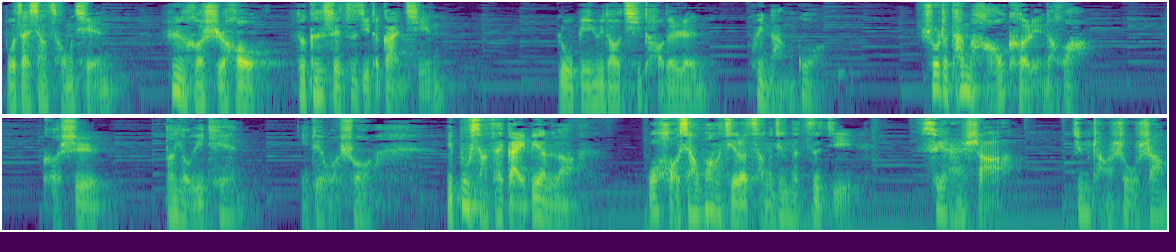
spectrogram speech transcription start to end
不再像从前，任何时候都跟随自己的感情。路边遇到乞讨的人，会难过，说着他们好可怜的话。可是，当有一天，你对我说，你不想再改变了。我好像忘记了曾经的自己，虽然傻，经常受伤，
